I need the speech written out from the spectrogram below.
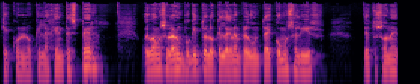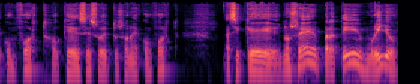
que con lo que la gente espera. Hoy vamos a hablar un poquito de lo que es la gran pregunta de cómo salir de tu zona de confort o qué es eso de tu zona de confort. Así que, no sé, para ti, Murillo,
